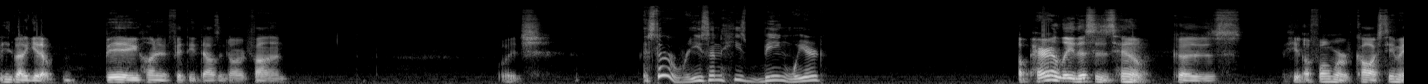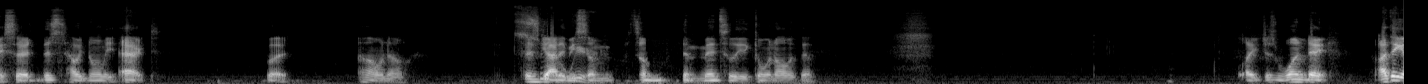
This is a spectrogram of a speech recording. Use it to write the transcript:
he's about to get a big hundred fifty thousand dollar fine. Which Is there a reason he's being weird? Apparently this is him because a former college teammate said this is how he normally act. But I don't know. There's got to be some something mentally going on with him. Like just one day, I think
